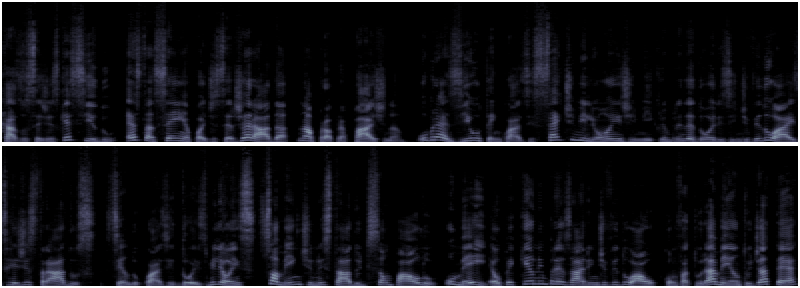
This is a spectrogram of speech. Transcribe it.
Caso seja esquecido, esta senha pode ser gerada na própria página. O Brasil tem quase 7 milhões de microempreendedores individuais registrados, sendo quase 2 milhões somente no estado de São Paulo. O MEI é o pequeno empresário individual com faturamento de até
